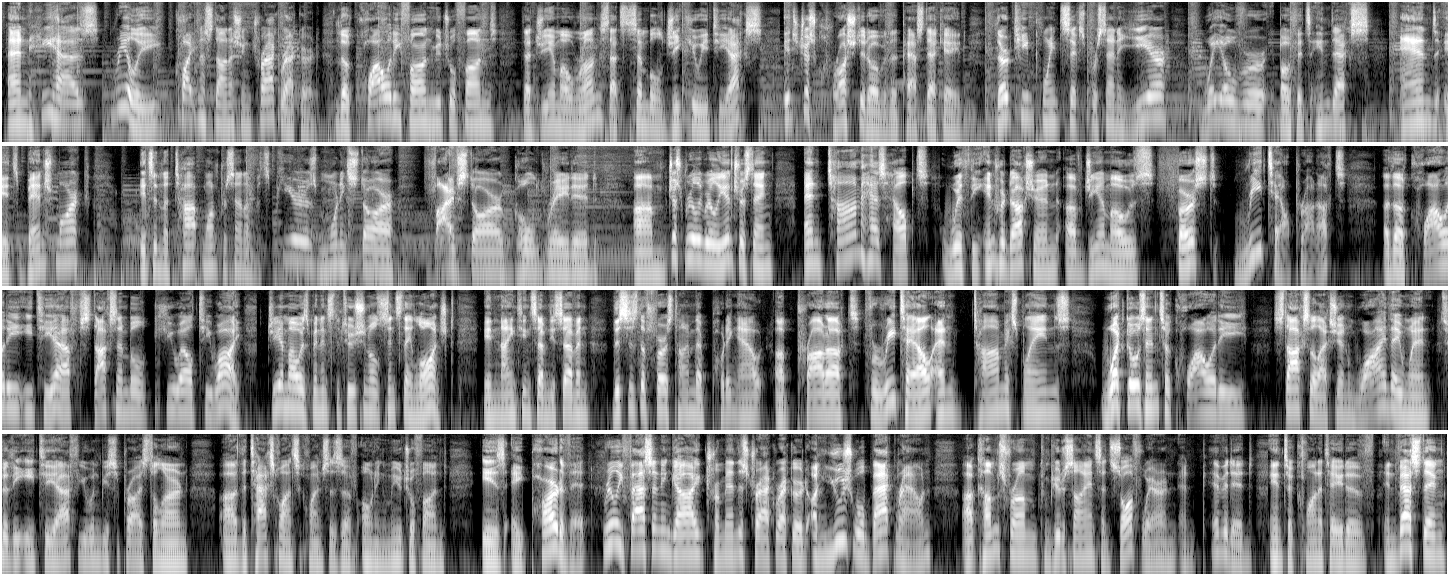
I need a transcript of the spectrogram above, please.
And he has really quite an astonishing track record. The quality fund, mutual fund that GMO runs, that's symbol GQETX, it's just crushed it over the past decade. 13.6% a year, way over both its index and its benchmark. It's in the top 1% of its peers. Morningstar five star, gold rated. Um, just really, really interesting. And Tom has helped with the introduction of GMO's first retail product, uh, the quality ETF, stock symbol QLTY. GMO has been institutional since they launched in 1977. This is the first time they're putting out a product for retail, and Tom explains what goes into quality stock selection, why they went to the ETF. You wouldn't be surprised to learn uh, the tax consequences of owning a mutual fund is a part of it. Really fascinating guy, tremendous track record, unusual background. Uh, comes from computer science and software and, and pivoted into quantitative investing.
